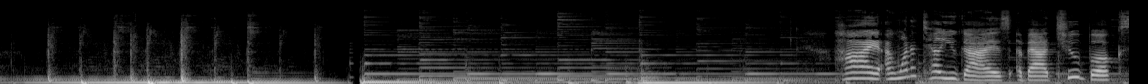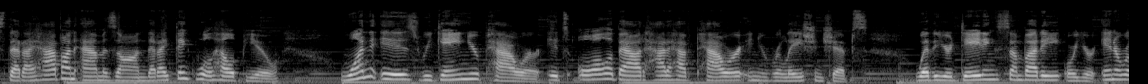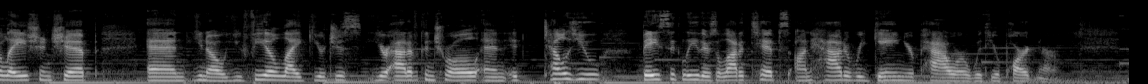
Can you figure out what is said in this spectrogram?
Hi, I want to tell you guys about two books that I have on Amazon that I think will help you. One is Regain Your Power. It's all about how to have power in your relationships, whether you're dating somebody or you're in a relationship and you know, you feel like you're just you're out of control and it tells you basically there's a lot of tips on how to regain your power with your partner.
